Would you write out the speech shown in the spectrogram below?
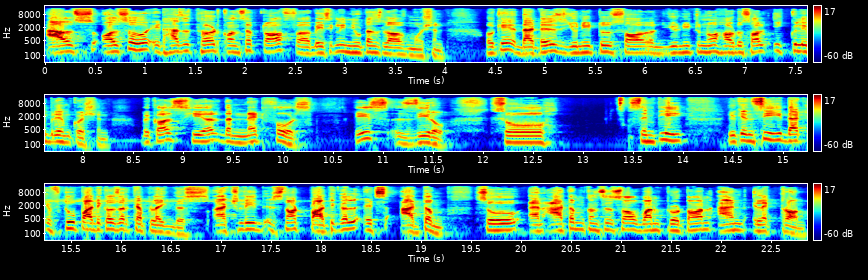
Also, also it has a third concept of uh, basically Newton's law of motion. Okay. That is you need to solve, you need to know how to solve equilibrium question because here the net force is zero. So simply you can see that if two particles are kept like this, actually it's not particle, it's atom. So an atom consists of one proton and electron.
